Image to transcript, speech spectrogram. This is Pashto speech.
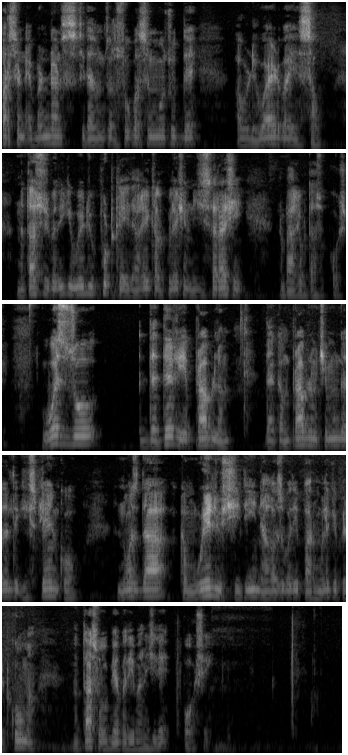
پرسنټ ابنډنس چې دا زموږ سره څو پرسنټ موجود دی او ډیوایډ بای سو نو تاسو چې په دې کې ویډیو پټ کړئ د هغې کلکولیشن چې څه راشي نو په هغې به تاسو پوه شئ اوس زه د دغې پرابلم دا کوم پرابلم چې مونږ دلته کې ایکسپلین کو نو اوس دا کوم ویلیو چې دي نو هغه زه به دې فارموله کې پټ کوم نو تاسو بیا په دې باندې چې دی پوه شئ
